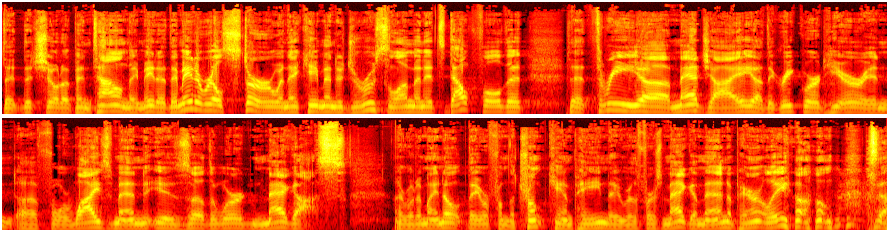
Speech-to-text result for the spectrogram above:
that, that showed up in town. They made, a, they made a real stir when they came into Jerusalem, and it's doubtful that, that three uh, magi, uh, the Greek word here in, uh, for wise men, is uh, the word magos. I wrote in my note they were from the Trump campaign. They were the first MAGA men, apparently. Um, so,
